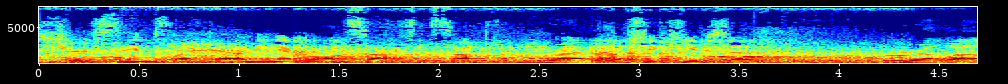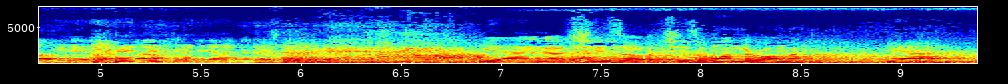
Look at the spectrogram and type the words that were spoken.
It sure seems like that. I mean, everyone sucks at something. Right. But she keeps it real well. yeah. yeah, I know. She's a she's a Wonder Woman. Yeah.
